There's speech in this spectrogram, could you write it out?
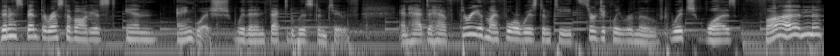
Then I spent the rest of August in anguish with an infected wisdom tooth and had to have three of my four wisdom teeth surgically removed, which was fun.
